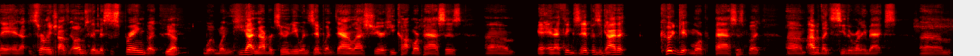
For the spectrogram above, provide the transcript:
and uh, certainly Jonathan Odom's going to miss the spring, but yep. when he got an opportunity, when Zip went down last year, he caught more passes. Um, and, and, I think Zip is a guy that could get more passes, but um, I would like to see the running backs um,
